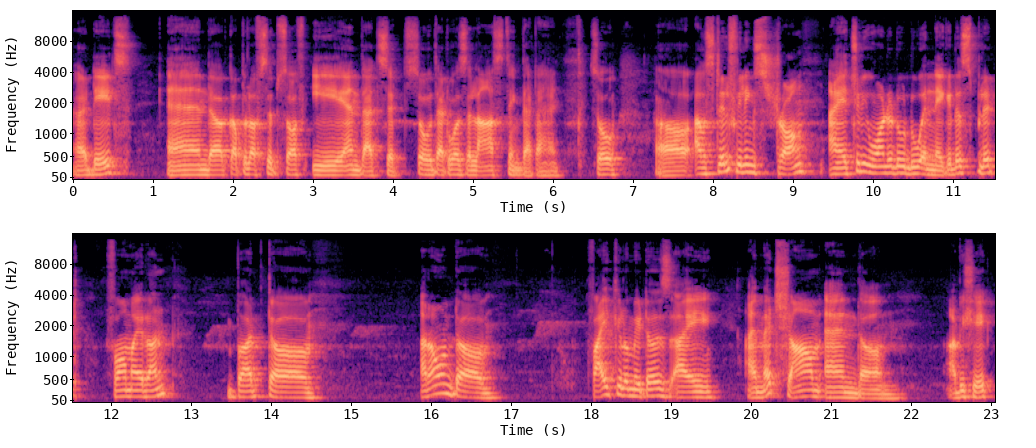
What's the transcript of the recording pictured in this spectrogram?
uh, dates and a couple of sips of EA, and that's it. So that was the last thing that I had. So uh, I was still feeling strong. I actually wanted to do a negative split for my run, but uh, around uh, five kilometers, I I met Sham and um, Abhishek.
